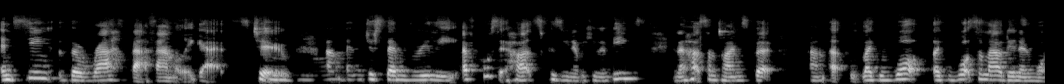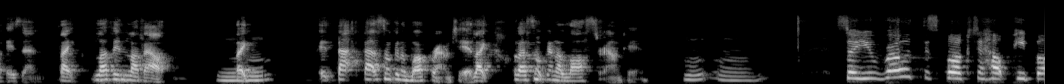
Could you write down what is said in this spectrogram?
and seeing the wrath that family gets too. Mm-hmm. Um, and just them really, of course it hurts because, you know, we're human beings and it hurts sometimes, but, um, uh, like what, like what's allowed in and what isn't like love in, love out. Mm-hmm. Like it, that that's not going to work around here. Like, well, that's not going to last around here. Mm-mm. So you wrote this book to help people.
